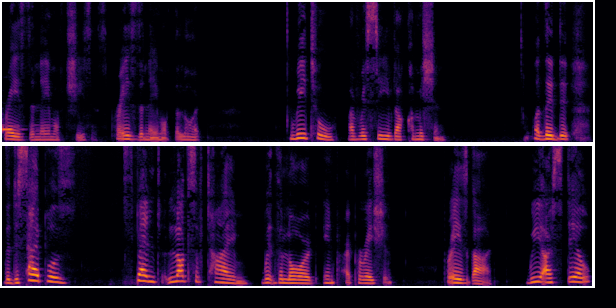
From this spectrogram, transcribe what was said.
Praise the name of Jesus. Praise the name of the Lord. We too have received our commission. But the, the, the disciples spent lots of time with the Lord in preparation. Praise God. We are still,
